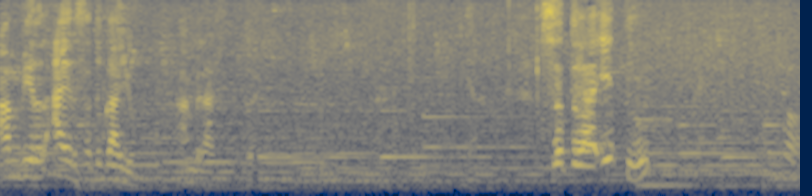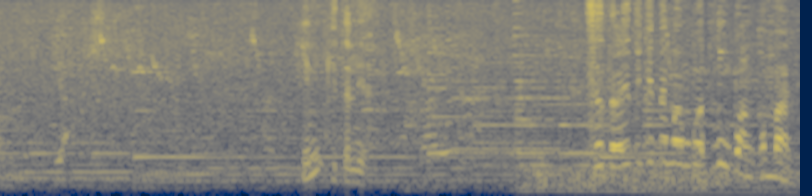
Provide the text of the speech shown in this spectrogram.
ambil air satu gayung, ambil air. Setelah itu, ya, ini kita lihat. Setelah itu kita membuat lubang kembali.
